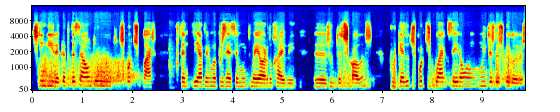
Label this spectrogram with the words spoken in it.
distinguir a captação do, do desporto escolar. Portanto, devia haver uma presença muito maior do rugby junto às escolas, porque é do desporto escolar que saíram muitas das jogadoras.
